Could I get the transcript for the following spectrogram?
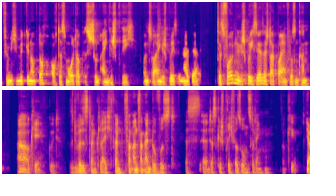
für mich mitgenommen Doch, auch der Smalltalk ist schon ein Gespräch. Und zwar okay. ein Gesprächsinhalt, der das folgende Gespräch sehr, sehr stark beeinflussen kann. Ah, okay, gut. Also du würdest dann gleich von, von Anfang an bewusst das, äh, das Gespräch versuchen zu lenken. Okay. Ja.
